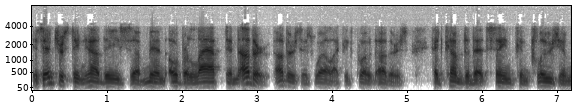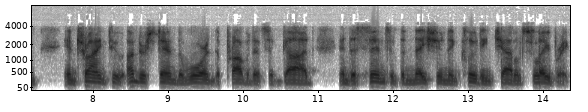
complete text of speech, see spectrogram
it's interesting how these uh, men overlapped, and other others as well. I could quote others had come to that same conclusion in trying to understand the war and the providence of God and the sins of the nation, including chattel slavery.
